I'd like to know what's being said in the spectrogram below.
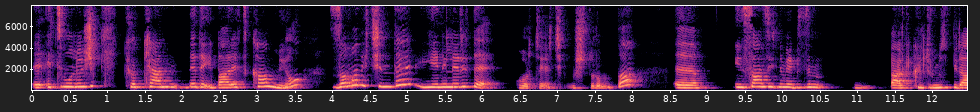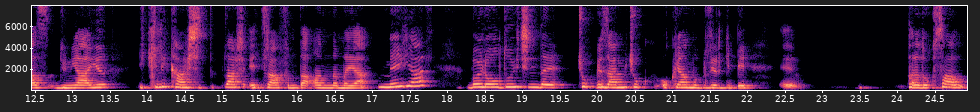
etimolojik kökende de ibaret kalmıyor. Zaman içinde yenileri de ortaya çıkmış durumda. İnsan zihni ve bizim belki kültürümüz biraz dünyayı ikili karşıtlıklar etrafında anlamaya meyyal. Böyle olduğu için de çok güzel mi çok okuyan mı bilir gibi e, paradoksal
